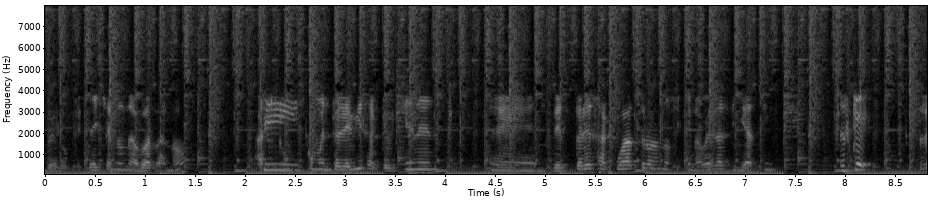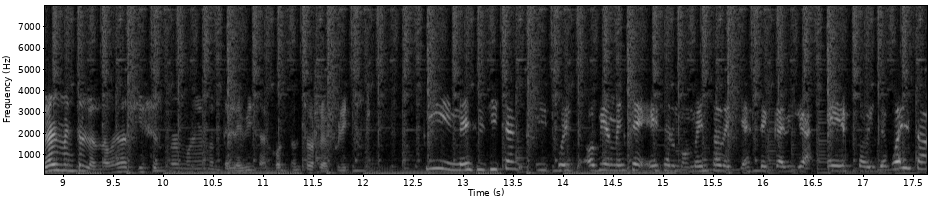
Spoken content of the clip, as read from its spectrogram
pero que se echen una barra, ¿no? Así Sí. como, como en Televisa, que tienen eh, de 3 a 4, no sé qué novelas y así. Es que realmente las novelas sí se están muriendo en Televisa con tantos refritos. Sí, necesitan, y pues obviamente es el momento de que Azteca diga, estoy de vuelta.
